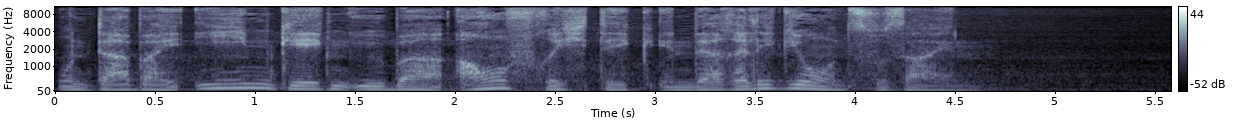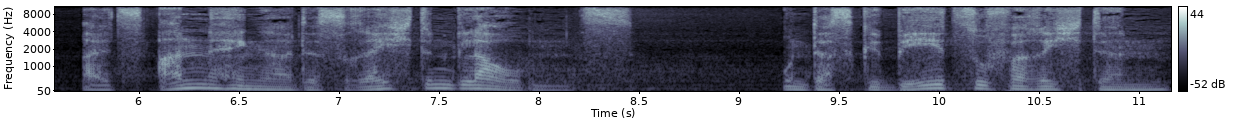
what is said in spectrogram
und dabei ihm gegenüber aufrichtig in der Religion zu sein, als Anhänger des rechten Glaubens und das Gebet zu verrichten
